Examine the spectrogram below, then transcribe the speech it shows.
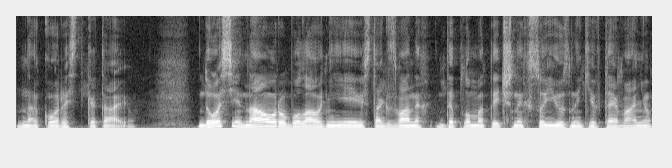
на користь Китаю. Досі Науру була однією з так званих дипломатичних союзників Тайваню.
